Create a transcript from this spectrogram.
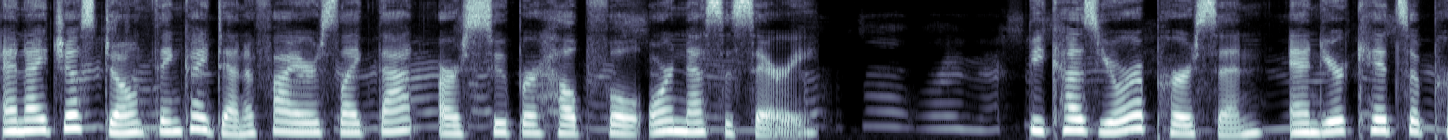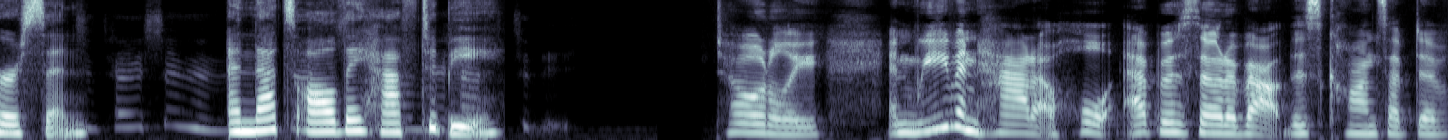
And I just don't think identifiers like that are super helpful or necessary. Because you're a person, and your kid's a person. And that's all they have to be. Totally. And we even had a whole episode about this concept of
